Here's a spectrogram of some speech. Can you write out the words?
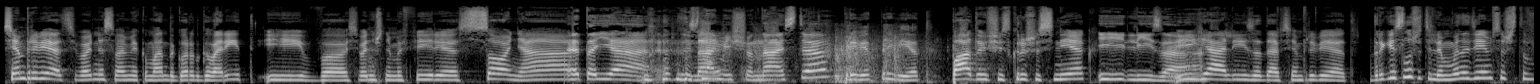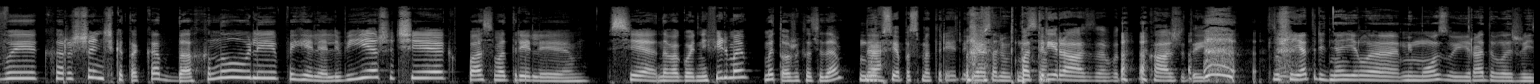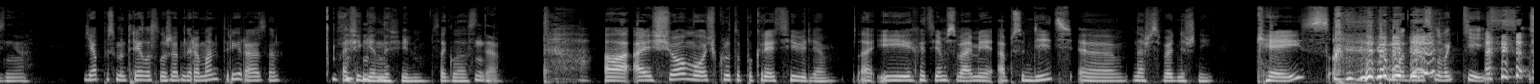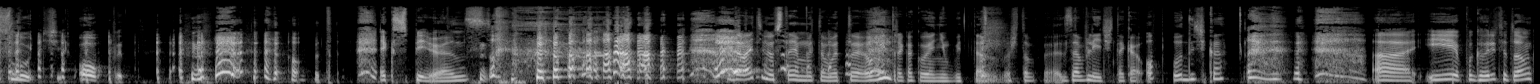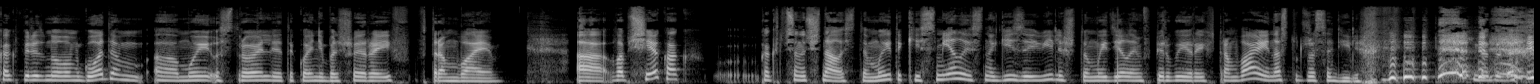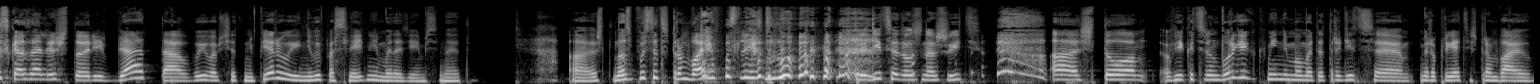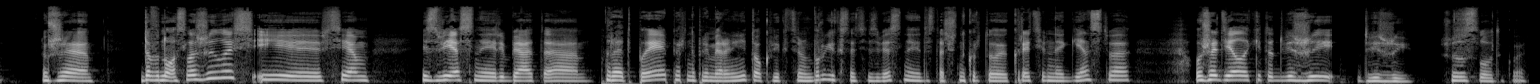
Всем привет! Сегодня с вами команда «Город говорит» и в сегодняшнем эфире Соня. Это я. С нами еще Настя. Привет-привет. Падающий с крыши снег. И Лиза. И я, Лиза, да, всем привет. Дорогие слушатели, мы надеемся, что вы хорошенечко так отдохнули, поели оливьешечек, посмотрели все новогодние фильмы. Мы тоже, кстати, да? Мы все посмотрели. Я Абсолютно По все. три раза, вот каждый. Слушай, я три дня ела мимозу и радовалась жизни. Я посмотрела «Служебный роман» три раза. Офигенный фильм, согласна. Да. А, а еще мы очень круто покреативили и хотим с вами обсудить э, наш сегодняшний кейс. Модное слово «кейс», «случай», «опыт». Experience. Давайте мы вставим это вот э, в интро какое-нибудь там, чтобы завлечь такая, оп, удочка. А, и поговорить о том, как перед Новым годом а, мы устроили такой небольшой рейв в трамвае. А, вообще, как как это все начиналось-то? Мы такие смелые с ноги заявили, что мы делаем впервые рейв в трамвае, и нас тут же садили. И сказали, что, ребята, вы вообще-то не первые, не вы последние, мы надеемся на это. А, что нас пустят в трамвае после этого. Традиция должна жить. А, что в Екатеринбурге, как минимум, эта традиция мероприятий в трамвае уже давно сложилась, и всем известные ребята Red Paper, например, они не только в Екатеринбурге, кстати, известные, достаточно крутое креативное агентство, уже делало какие-то движи... Движи? Что за слово такое?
